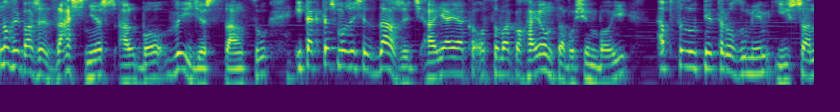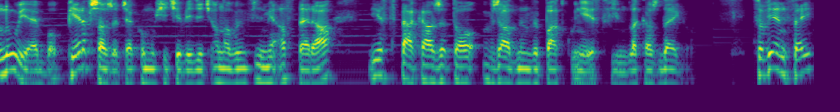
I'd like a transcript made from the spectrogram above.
No chyba, że zaśniesz albo wyjdziesz z sansu i tak też może się zdarzyć, a ja jako osoba kochająca, bo się boi, absolutnie to rozumiem i szanuję, bo pierwsza rzecz, jaką musicie wiedzieć o nowym filmie Astera, jest taka, że to w żadnym wypadku nie jest film dla każdego. Co więcej,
